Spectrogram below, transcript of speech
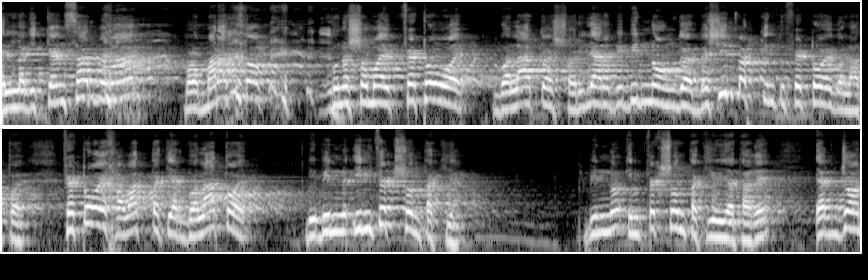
এর লাগে ক্যান্সার বেমার বড় মারাত্মক কোনো সময় ফেটো হয়, গলাত হয় শরীরে আরও বিভিন্ন অঙ্গ বেশিরভাগ কিন্তু ফেটো হয়, গলাত হয়। ফেটো হয় খাওয়ার থাকি আর গলাত হয়। বিভিন্ন ইনফেকশন তাকিয়া বিভিন্ন ইনফেকশন তাকি হইয়া থাকে। একজন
